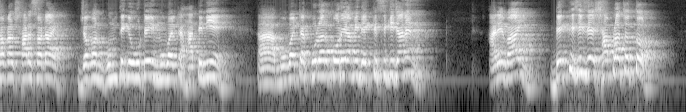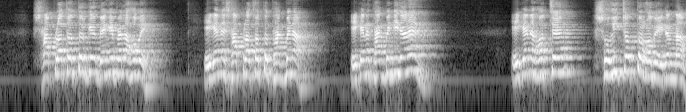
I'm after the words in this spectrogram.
সকাল সাড়ে ছটায় যখন ঘুম থেকে উঠেই মোবাইলটা হাতে নিয়ে মোবাইলটা খোলার পরে আমি দেখতেছি কি জানেন? আরে ভাই, দেখতেছি যে শাপলা চত্বর। শাপলা চত্বরকে ভেঙে ফেলা হবে। এখানে শাপলা চত্বর থাকবে না। এখানে থাকবে কি জানেন? এখানে হচ্ছে শহীদ চত্বর হবে এটার নাম।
